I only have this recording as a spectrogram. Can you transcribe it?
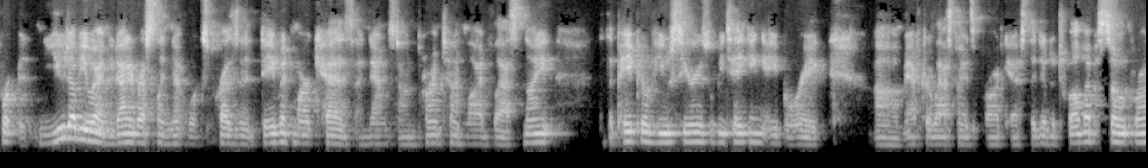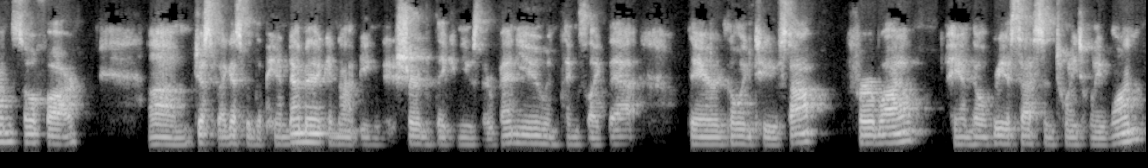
UWN United Wrestling Network's president David Marquez announced on Primetime Live last night that the pay per view series will be taking a break um, after last night's broadcast. They did a 12 episode run so far um, just I guess with the pandemic and not being sure that they can use their venue and things like that, they're going to stop for a while and they'll reassess in 2021.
